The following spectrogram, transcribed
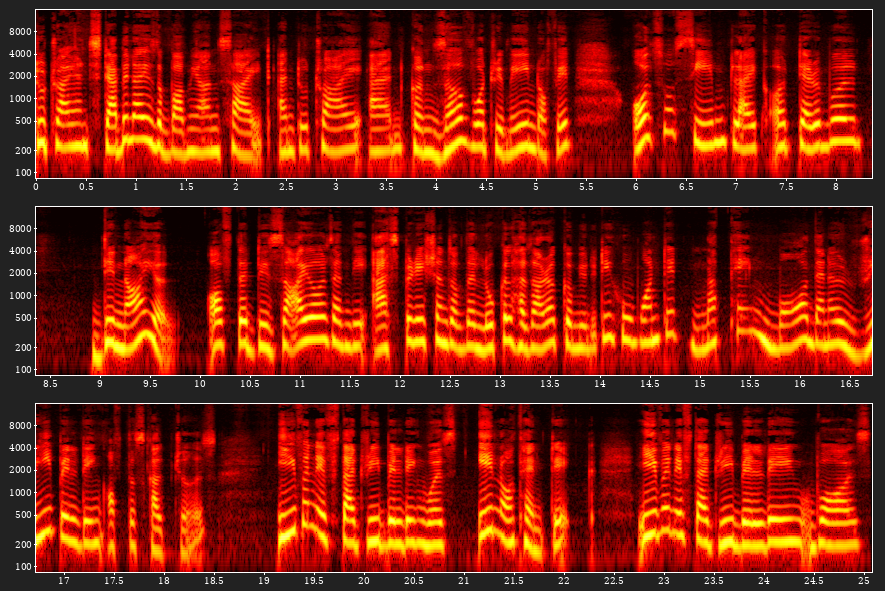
to try and stabilize the Bamiyan site and to try and conserve what remained of it also seemed like a terrible denial of the desires and the aspirations of the local Hazara community who wanted nothing more than a rebuilding of the sculptures even if that rebuilding was inauthentic, even if that rebuilding was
